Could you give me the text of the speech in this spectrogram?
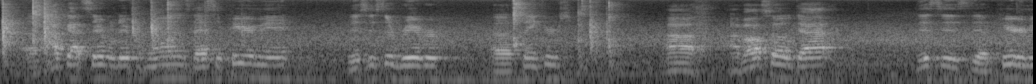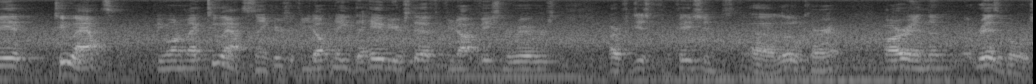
Uh, I've got several different ones. That's the pyramid. This is the river uh, sinkers. Uh, I've also got, this is the Pyramid 2 ounce. If you want to make 2 ounce sinkers, if you don't need the heavier stuff, if you're not fishing the rivers, or if you're just fishing uh, little current, or in the reservoirs.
